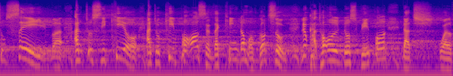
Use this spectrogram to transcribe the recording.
to save uh, and to secure and to keep us in the kingdom of God. So look at all those people that will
